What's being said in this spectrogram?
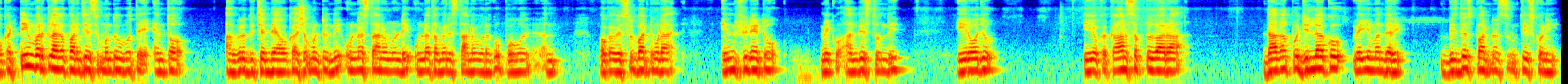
ఒక టీం వర్క్ లాగా పనిచేసి ముందుకు పోతే ఎంతో అభివృద్ధి చెందే అవకాశం ఉంటుంది. ఉన్న స్థానం నుండి ఉన్నతమైన స్థానం వరకు పో ఒక వెసులుబాటును కూడా ఇన్ఫినిటో మీకు అందిస్తుంది. ఈరోజు ఈ యొక్క కాన్సెప్ట్ ద్వారా దాదాపు జిల్లాకు వెయ్యి మంది బిజినెస్ పార్ట్నర్స్ తీసుకొని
